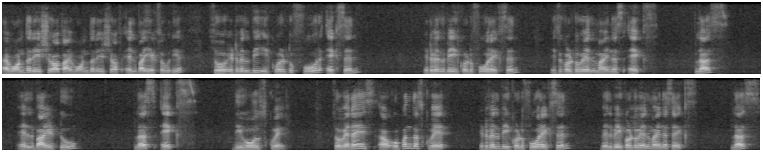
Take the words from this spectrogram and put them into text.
I want the ratio of I want the ratio of L by x over here. So it will be equal to 4xl it will be equal to 4xl is equal to L minus x plus L by 2 plus x the whole square. So when I uh, open the square it will be equal to 4xl will be equal to L minus x plus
